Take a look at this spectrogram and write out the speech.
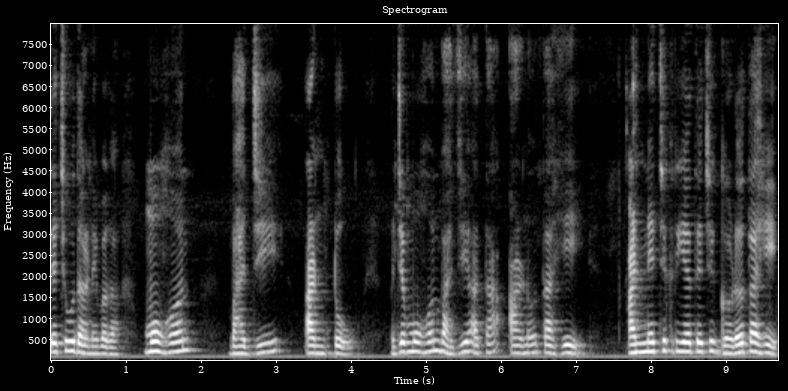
त्याची उदाहरणे बघा. मोहन भाजी आणतो. म्हणजे मोहन भाजी आता आणत आहे. आणण्याची क्रिया त्याची घडत आहे.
